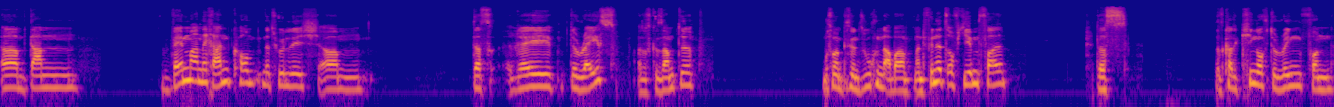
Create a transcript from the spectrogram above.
Ähm, dann, wenn man rankommt, natürlich ähm, das Ray The Race, also das gesamte muss man ein bisschen suchen, aber man findet es auf jeden Fall. Das, das gerade King of the Ring von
